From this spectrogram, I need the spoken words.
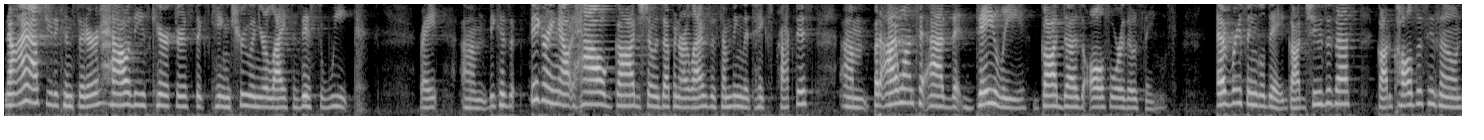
Now, I asked you to consider how these characteristics came true in your life this week, right? Um, because figuring out how God shows up in our lives is something that takes practice. Um, but I want to add that daily, God does all four of those things. Every single day, God chooses us, God calls us His own,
